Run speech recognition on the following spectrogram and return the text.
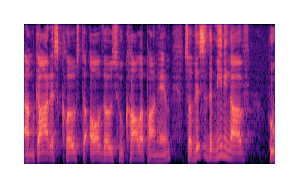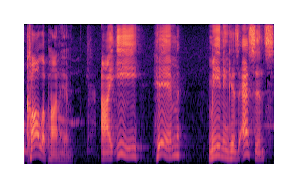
um, God is close to all those who call upon Him. So this is the meaning of who call upon Him, i.e., Him, meaning His essence.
